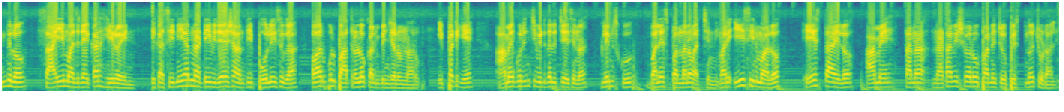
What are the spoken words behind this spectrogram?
ఇందులో సాయి మజ్రేకర్ హీరోయిన్. ఇక సీనియర్ నటి విజయశాంతి పోలీసుగా పవర్ఫుల్ పాత్రలో కనిపించనున్నారు. ఇప్పటికే ఆమె గురించి విడుదల చేసిన గ్లిమ్స్కు భలే స్పందన వచ్చింది. మరి ఈ సినిమాలో ఏ స్థాయిలో ఆమె తన నట విశ్వరూపాన్ని చూపిస్తుందో చూడాలి.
